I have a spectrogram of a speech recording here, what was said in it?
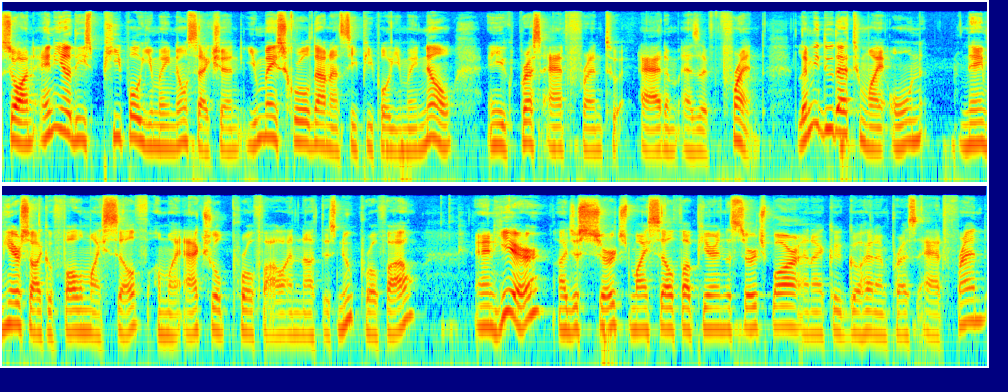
So on any of these people you may know section, you may scroll down and see people you may know, and you press add friend to add them as a friend. Let me do that to my own name here so I could follow myself on my actual profile and not this new profile. And here, I just searched myself up here in the search bar and I could go ahead and press add friend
